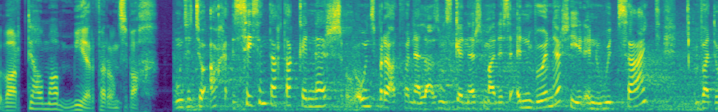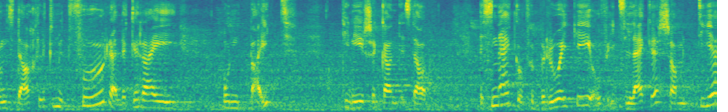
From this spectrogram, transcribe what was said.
waar Telma meer vir ons wag. Ons het so 86 kinders. Ons praat van hulle as ons kinders, maar dis inwoners hier in Woodside wat ons daagliks met voer. Hulle kry ontbyt. Die nierse kant is daar 'n snack of 'n broodjie of iets lekkers saam met tee.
